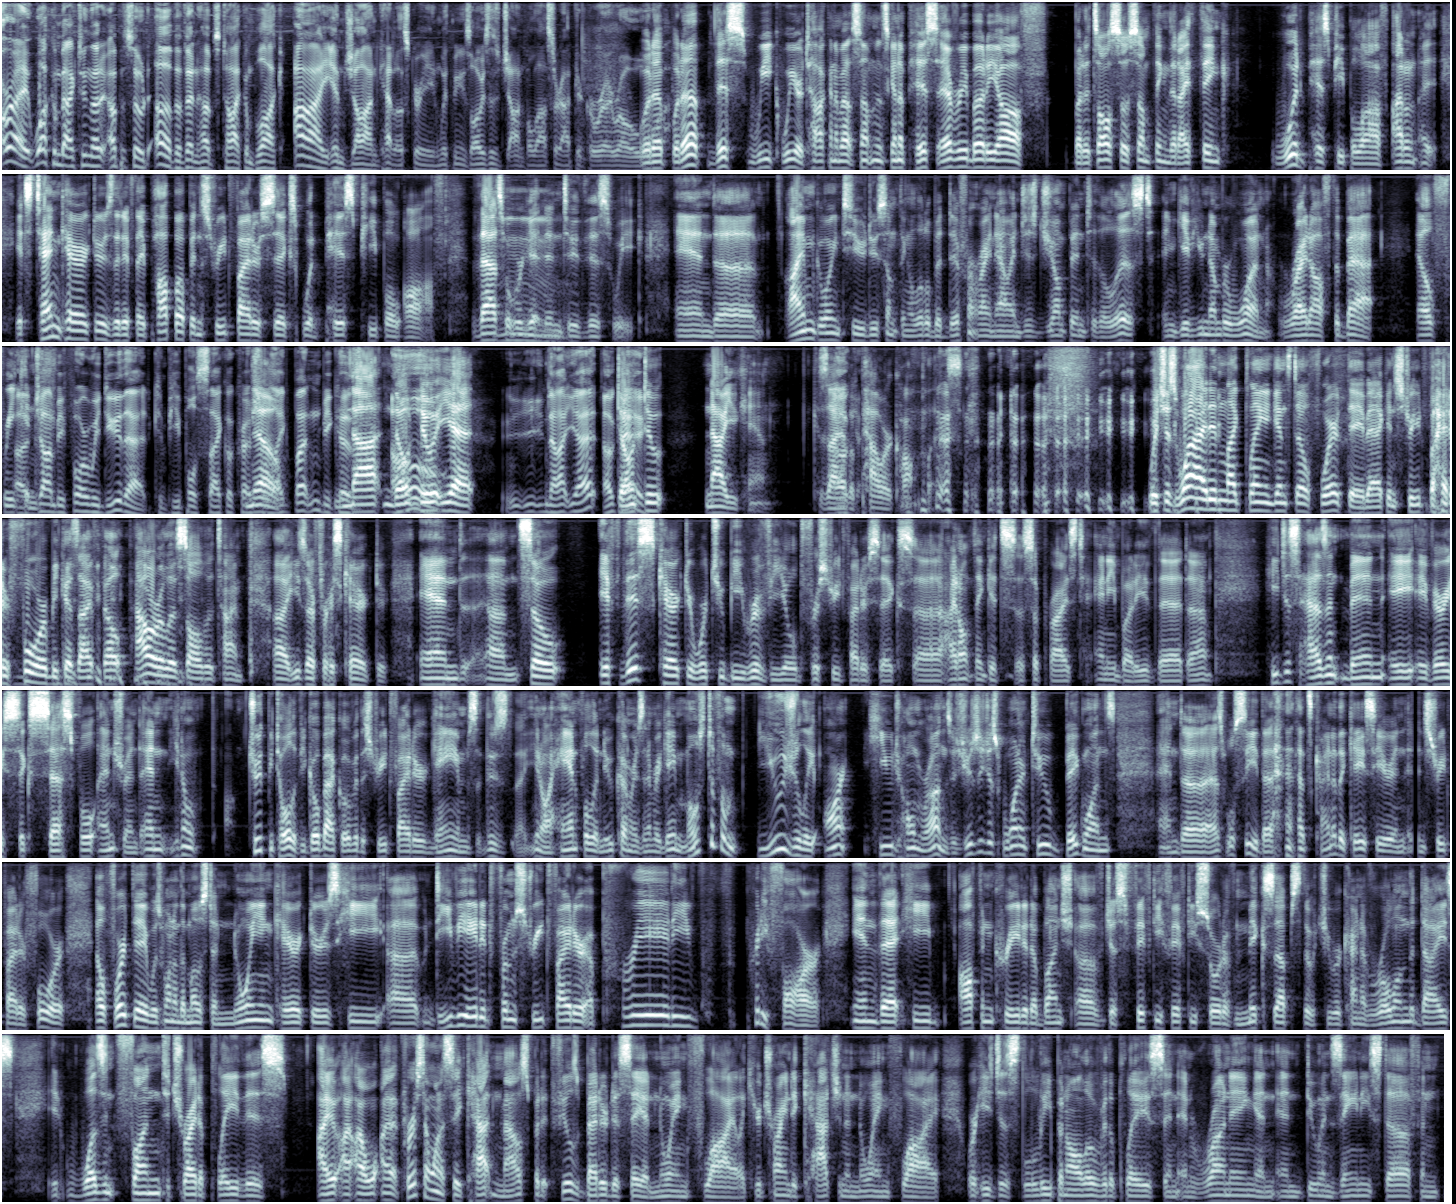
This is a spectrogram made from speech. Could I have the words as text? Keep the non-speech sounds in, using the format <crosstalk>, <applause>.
All right, welcome back to another episode of Event Hub's Talkin' Block. I am John Catalyst Green. With me, as always, is John Velociraptor Guerrero. What up, what up? This week we are talking about something that's going to piss everybody off, but it's also something that I think would piss people off. I don't it's 10 characters that if they pop up in Street Fighter 6 would piss people off. That's what mm. we're getting hmm. into this week. And uh, I'm going to do something a little bit different right now and just jump into the list and give you number 1 right off the bat. El freaking uh, John. Before we do that, can people cycle crush no, the like button? Because not don't oh, do it oh, yet. Not yet. Okay. Don't do. Now you can because I have okay. a power complex. <laughs> Which is why I didn't like playing against El Fuerte back in Street Fighter 4 because I felt <laughs> powerless all the time. Uh, he's our first character. And um, so if this character were to be revealed for Street Fighter 6, uh, I don't think it's a surprise to anybody that. Um, he just hasn't been a, a very successful entrant. And, you know, truth be told, if you go back over the Street Fighter games, there's you know a handful of newcomers in every game. Most of them usually aren't huge home runs. There's usually just one or two big ones, and uh, as we'll see, <laughs> that that's kind of the case here in, in Street Fighter 4. El Fuerte was one of the most annoying characters. He uh, deviated from Street Fighter a pretty pretty far in that he often created a bunch of just 50 50 sort of mix ups that you were kind of rolling the dice. It wasn't fun to try to play this. I, I, I, at first I want to say cat and mouse, but it feels better to say annoying fly. Like you're trying to catch an annoying fly, where he's just leaping all over the place and, and running and, and doing zany stuff. And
